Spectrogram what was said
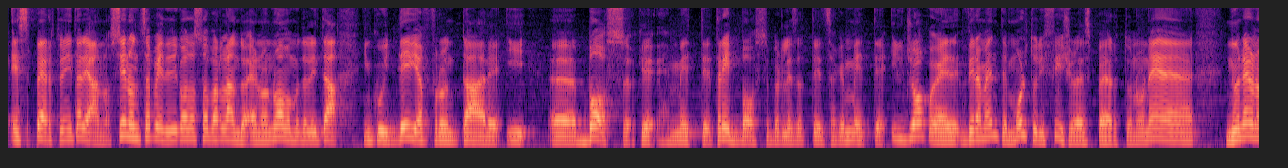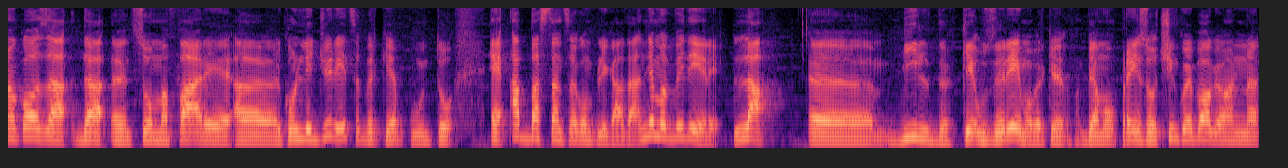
esperto in italiano. Se non sapete di cosa sto parlando, è una nuova modalità in cui devi affrontare i eh, boss, che mette, tre boss per l'esattezza, che mette il gioco, è veramente molto difficile esperto, non è, non è una cosa da, eh, insomma, fare eh, con leggerezza perché appunto è abbastanza complicata. Andiamo a vedere la Uh, build che useremo perché abbiamo preso 5 Pokémon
